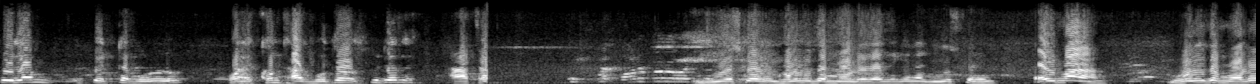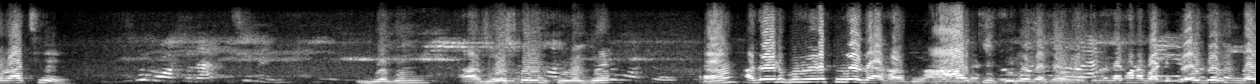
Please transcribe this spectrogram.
পেলাম পেটটা ভরলো। অনেকক্ষণ থাকব তো হসপিটালে আচ্ছা। জিজ্ঞেস করেন ঘুগনিতে মটর আছে কিনা? জিজ্ঞেস করেন এই মা ঘুগনিতে মটর আছে? দেখুন জিজ্ঞেস করেন কি বলছে? আচ্ছা একটু ঘুগনিটা তুলে দেখাও তুমি। আর কি তুলে দেখাবো? তুলে দেখো না বাটি এই দেখুন ভাই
